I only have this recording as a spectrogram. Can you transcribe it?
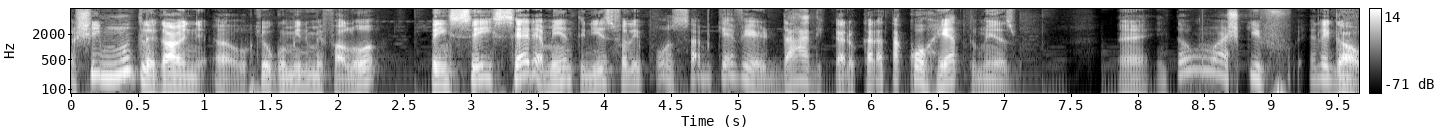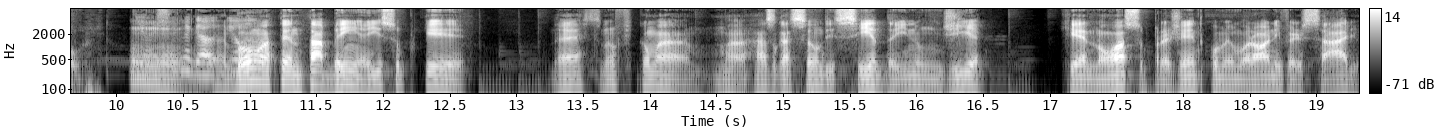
achei muito legal o que o Gomini me falou. Pensei seriamente nisso. Falei, pô, sabe que é verdade, cara. O cara tá correto mesmo. É, então, eu acho que é legal. Hum, legal. É Eu- bom atentar bem a isso, porque né, senão fica uma, uma rasgação de seda aí num dia que é nosso pra gente comemorar o aniversário.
